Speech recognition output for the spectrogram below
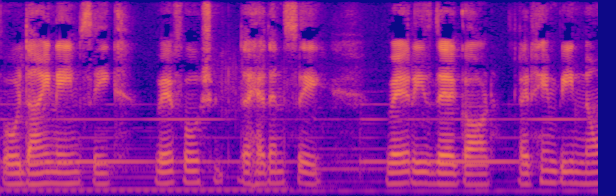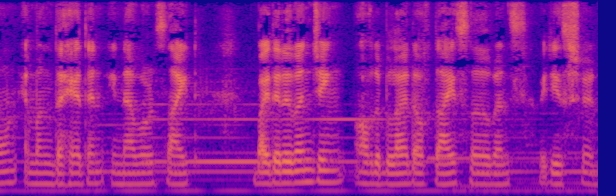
For thy name's sake, wherefore should the heathen say, Where is their God? Let him be known among the heathen in our sight, by the revenging of the blood of thy servants which is shed.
